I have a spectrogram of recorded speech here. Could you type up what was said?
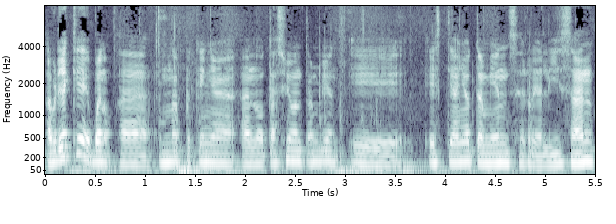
Habría que, bueno, uh, una pequeña anotación también. Eh, este año también se realizan,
